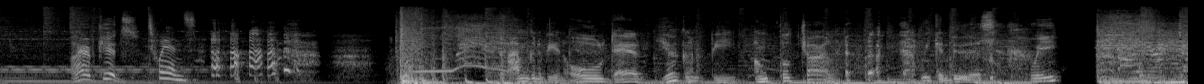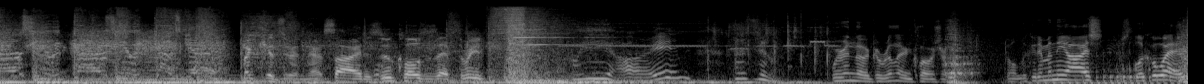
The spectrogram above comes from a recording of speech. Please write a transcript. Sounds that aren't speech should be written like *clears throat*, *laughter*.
I have kids. Twins. *laughs* I'm gonna be an old dad. You're gonna be Uncle Charlie. *laughs* we can do this. We? My kids are in there. Sorry, the zoo closes at 3. We are in the zoo. We're in the gorilla enclosure. Don't look at him in the eyes. Just look away.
